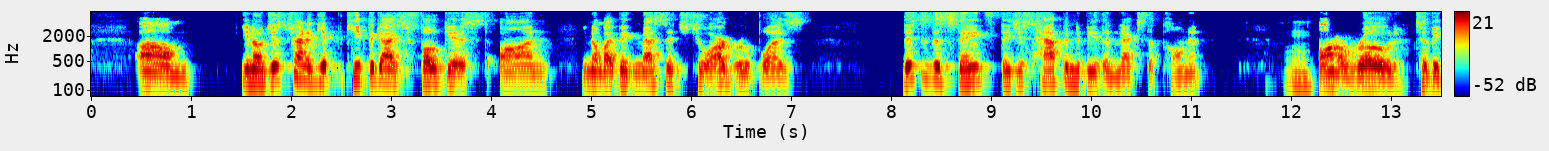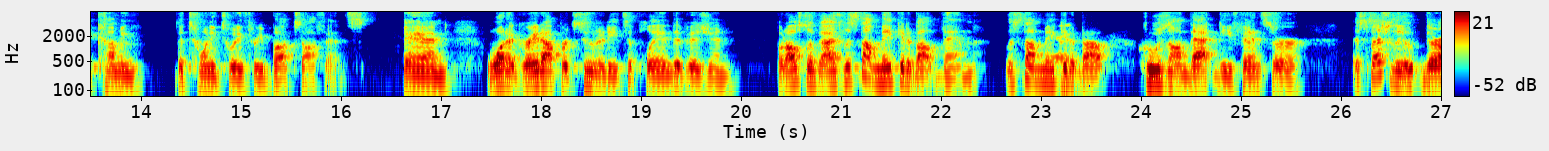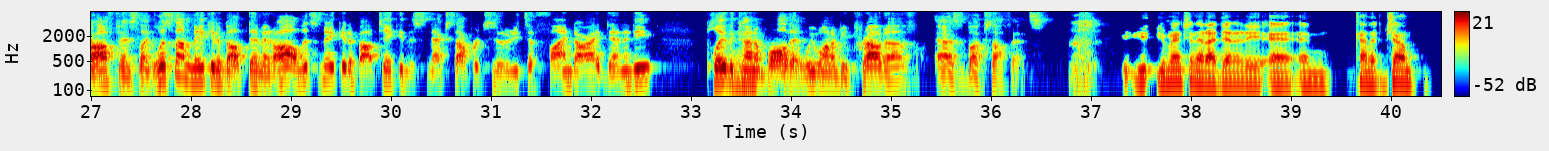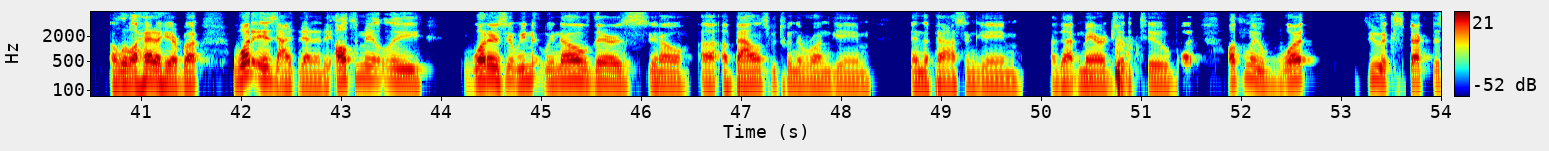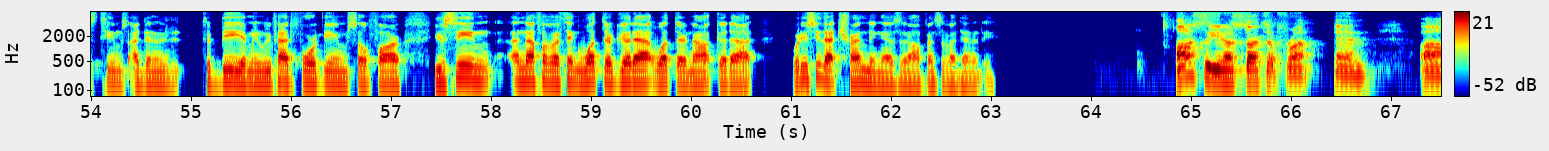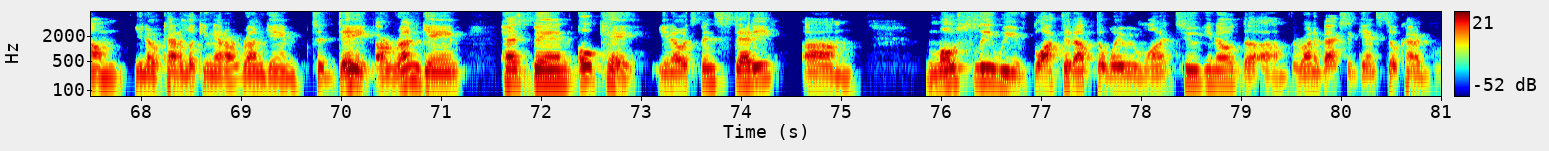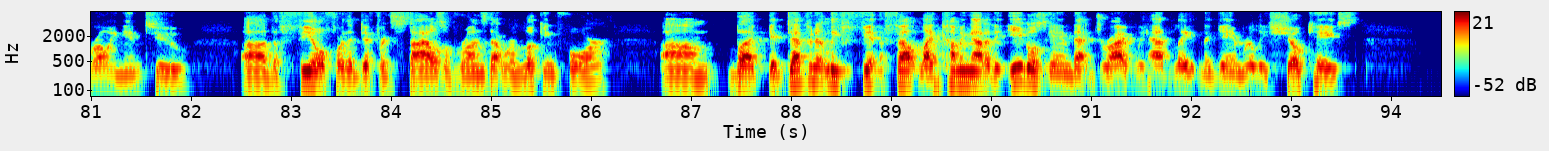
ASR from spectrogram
um, you know just trying to get keep the guys focused on you know my big message to our group was this is the Saints. They just happen to be the next opponent mm. on a road to becoming the 2023 Bucs offense. And what a great opportunity to play in division. But also, guys, let's not make it about them. Let's not make it about who's on that defense or especially their offense. Like, let's not make it about them at all. Let's make it about taking this next opportunity to find our identity, play the mm. kind of ball that we want to be proud of as Bucs offense you, you mentioned that identity and, and kind of jump a little ahead of here, but what is identity? Ultimately, what is it? We we know there's you know a, a balance between the run game and the passing game, uh, that marriage of the two. But ultimately, what do you expect this team's identity to be? I mean, we've had four games so far. You've seen enough of I think what they're good at, what they're not good at. Where do you see that trending as an offensive identity? Honestly, you know, starts up front and um, you know, kind of looking at our run game to date, our run game has been okay. You know, it's been steady. Um, mostly we've blocked it up the way we want it to. You know, the um, the running backs again still kind of growing into uh, the feel for the different styles of runs that we're looking for. Um, but it definitely fe- felt like coming out of the Eagles game, that drive we had late in the game really showcased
